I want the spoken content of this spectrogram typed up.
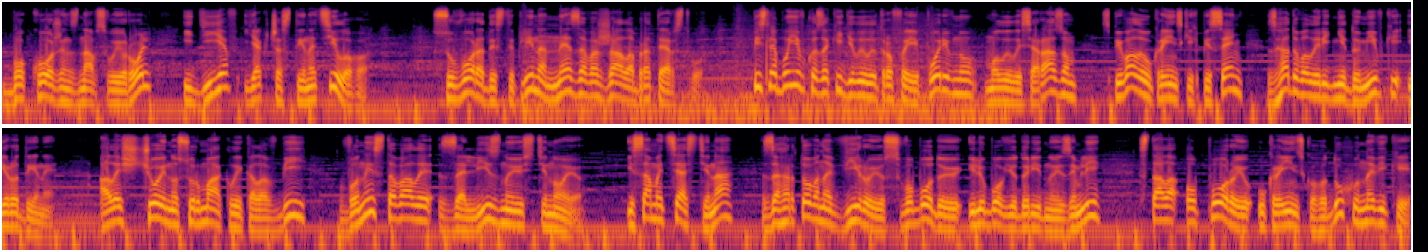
бо кожен знав свою роль і діяв як частина цілого. Сувора дисципліна не заважала братерству. Після боїв козаки ділили трофеї порівну, молилися разом, співали українських пісень, згадували рідні домівки і родини. Але щойно сурма кликала в бій, вони ставали залізною стіною. І саме ця стіна, загартована вірою, свободою і любов'ю до рідної землі, стала опорою українського духу на віки.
